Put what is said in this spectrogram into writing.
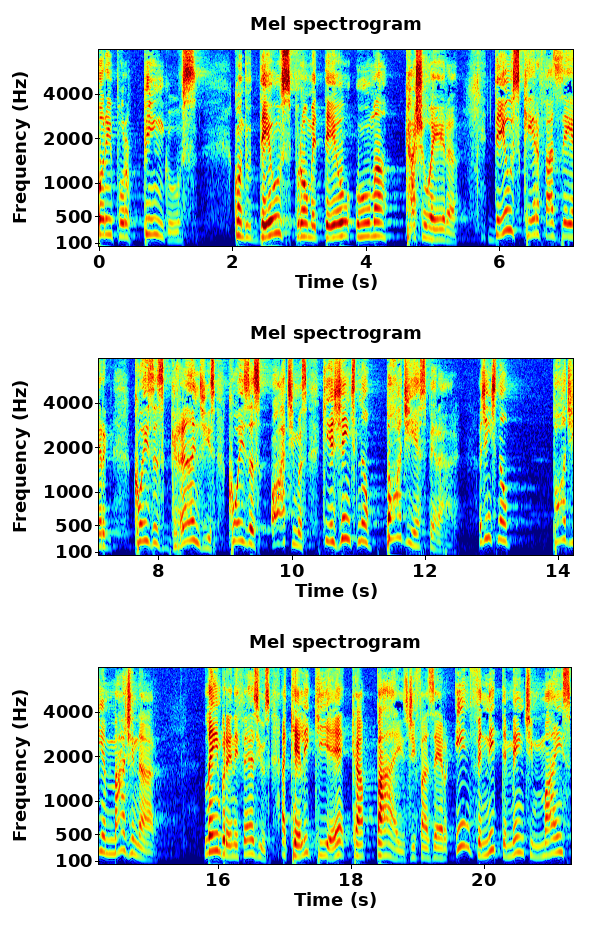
ore por pingos quando Deus prometeu uma cachoeira. Deus quer fazer coisas grandes, coisas ótimas que a gente não pode esperar. A gente não pode imaginar. Lembra em Efésios, aquele que é capaz de fazer infinitamente mais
